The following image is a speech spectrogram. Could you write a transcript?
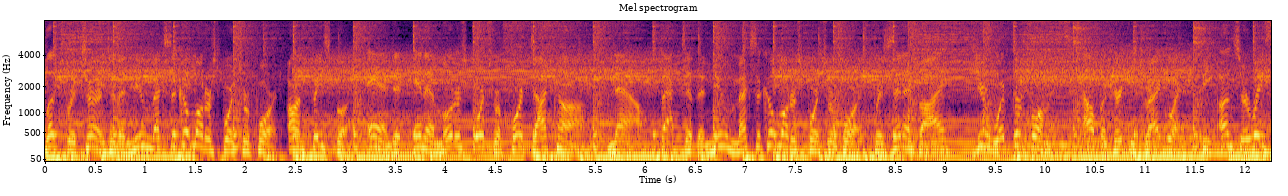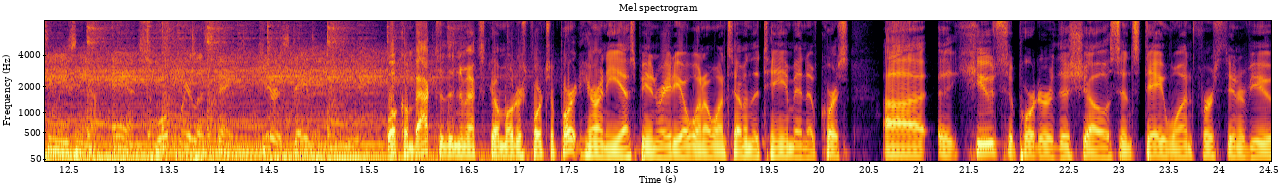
Let's return to the New Mexico Motorsports Report on Facebook and at nmmotorsportsreport.com. Now, back to the New Mexico Motorsports Report, presented by Yearwood Performance, Albuquerque Dragway, the Unser Racing Museum, and Swope Real Estate. Here's David. Welcome back to the New Mexico Motorsports Report here on ESPN Radio 1017 The Team. And of course, uh, a huge supporter of this show since day one, first interview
